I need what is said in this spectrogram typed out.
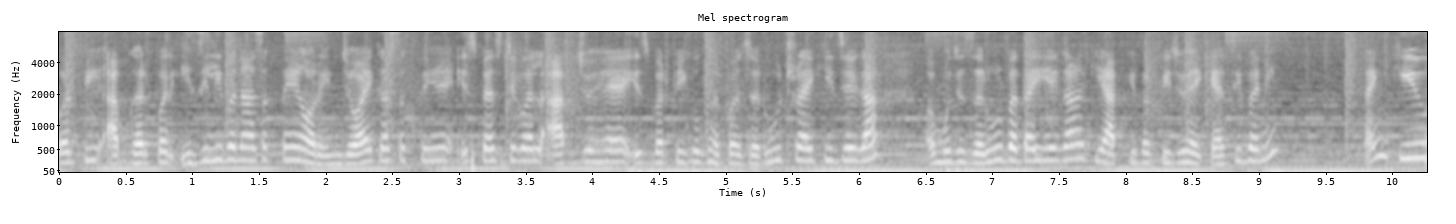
बर्फ़ी आप घर पर इजीली बना सकते हैं और इन्जॉय कर सकते हैं। इस फेस्टिवल आप जो है, इस बर्फ़ी को घर पर ज़रूर ट्राई कीजिएगा और मुझे ज़रूर बताइएगा कि आपकी बर्फ़ी जो है कैसी बनी। थैंक यू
